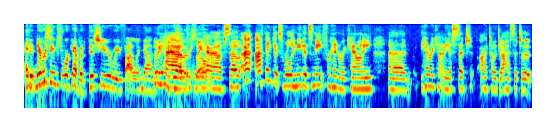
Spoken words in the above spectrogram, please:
and it never seems to work out. But this year we finally got it We have, together. So. we have. So I, I think it's really neat. It's neat for Henry County. Um, Henry County is such. I told you, I have such a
